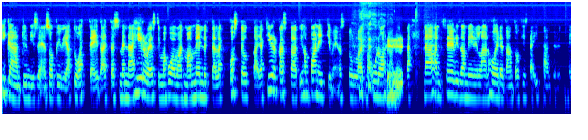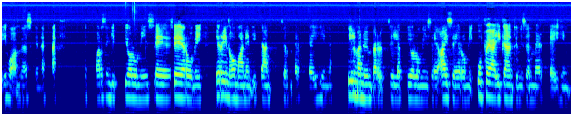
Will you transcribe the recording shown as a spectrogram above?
ikääntymiseen sopivia tuotteita. Että tässä mennään hirveästi, mä huomaan, että mä oon mennyt tällä kosteuttaa ja kirkastaa, että ihan paniikki meinasi tulla, että mä unohdan, että näähän C-vitamiinillahan hoidetaan toki sitä ikääntynyttä ihoa myöskin, että, että varsinkin biolumin C, seerumi, erinomainen ikääntymisen merkkeihin, silmän ympäryksille, biolumin C, aiseerumi, upea ikääntymisen merkkeihin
